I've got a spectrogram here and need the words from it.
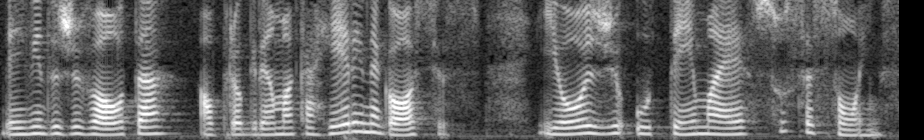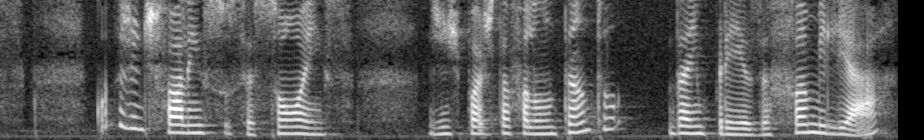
Bem-vindos de volta ao programa Carreira e Negócios. E hoje o tema é sucessões. Quando a gente fala em sucessões, a gente pode estar falando tanto da empresa familiar,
